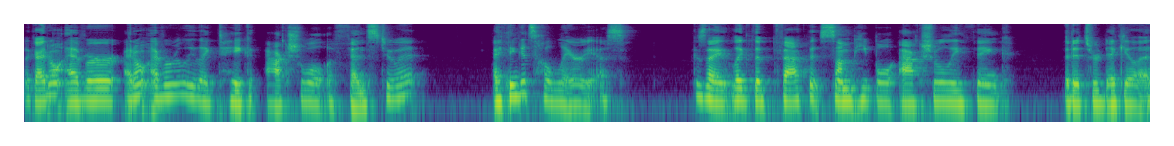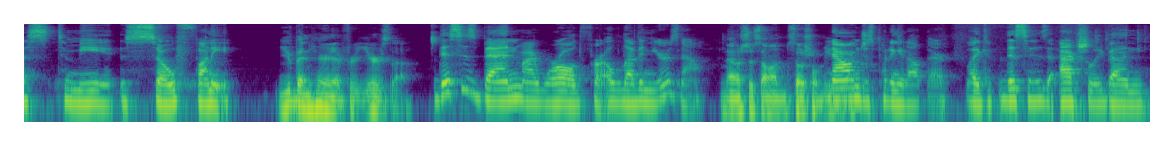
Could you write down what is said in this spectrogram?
Like I don't ever I don't ever really like take actual offense to it. I think it's hilarious. Cuz I like the fact that some people actually think that it's ridiculous to me is so funny. You've been hearing it for years though. This has been my world for 11 years now. Now it's just on social media. Now I'm just putting it out there. Like this has actually been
